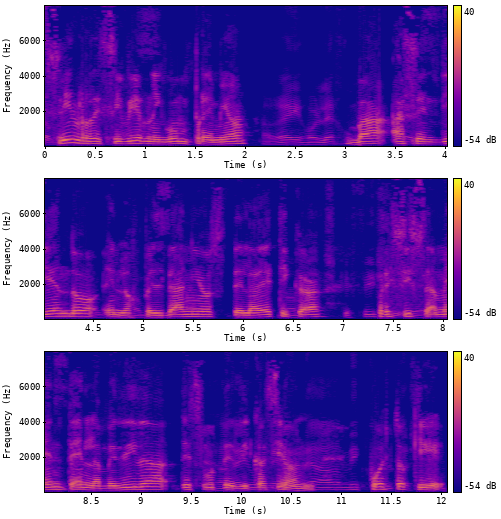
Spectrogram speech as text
sin recibir ningún premio, va ascendiendo en los peldaños de la ética precisamente en la medida de su dedicación, puesto que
